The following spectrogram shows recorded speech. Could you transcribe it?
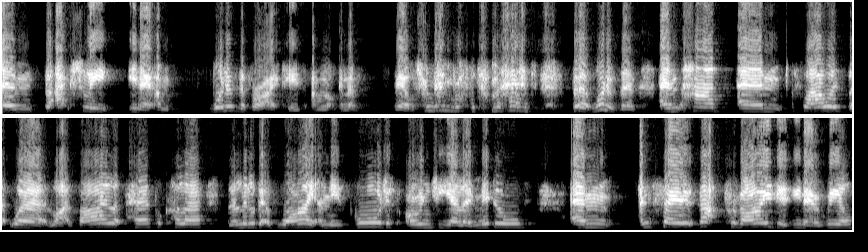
Um, but actually, you know, I'm, one of the varieties, I'm not going to be able to remember off the top of my head, but one of them um, had um, flowers that were like violet, purple colour, with a little bit of white, and these gorgeous orangey yellow middles. Um, and so that provided, you know, a real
